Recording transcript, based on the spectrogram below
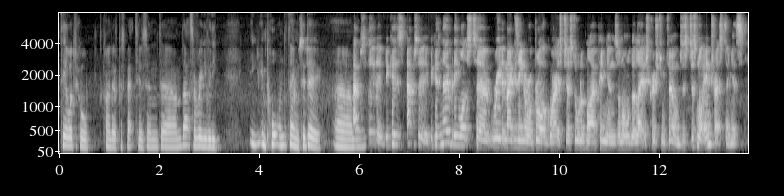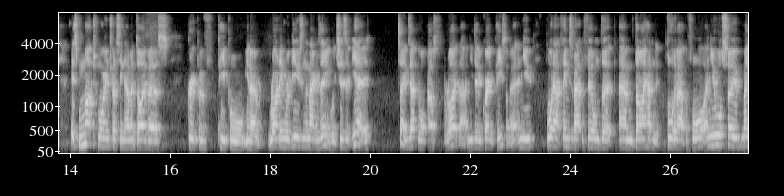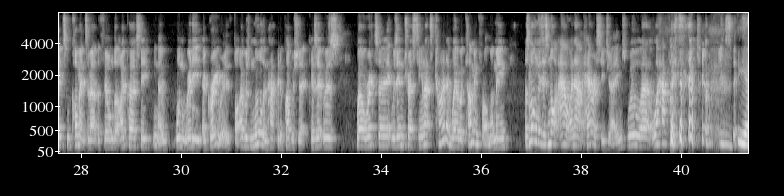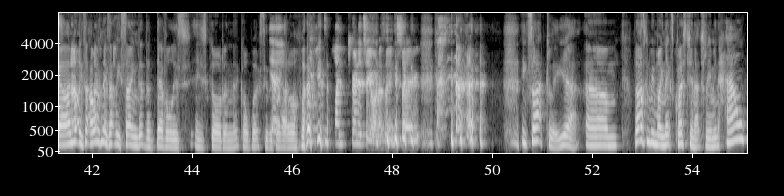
theological kind of perspectives, and um, that's a really really important thing to do. Um, absolutely, because absolutely because nobody wants to read a magazine or a blog where it's just all of my opinions on all the latest Christian films. It's just not interesting. It's it's much more interesting to have a diverse group of people, you know, writing reviews in the magazine, which is yeah, say exactly what I was to write that, and you did a great piece on it, and you brought out things about the film that um, that I hadn't thought about before, and you also made some comments about the film that I personally, you know, wouldn't really agree with, but I was more than happy to publish it because it was well written, it was interesting, and that's kind of where we're coming from. I mean, as long as it's not out and out heresy, James, we'll uh, we'll happily take your. Yeah, I'm not. Exa- I wasn't exactly saying that the devil is is God and that God works through the yeah, devil or whatever. You know? Trinity or anything. So. exactly. Yeah. Um, that's going to be my next question. Actually, I mean, how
